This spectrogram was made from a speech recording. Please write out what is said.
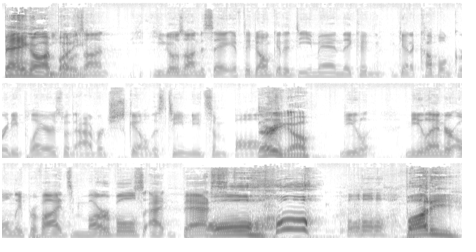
Bang on, he buddy. goes on. He goes on to say, if they don't get a D man, they could get a couple gritty players with average skill. This team needs some balls. There you go. Nyl- Nylander only provides marbles at best. Oh, Oh, buddy.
